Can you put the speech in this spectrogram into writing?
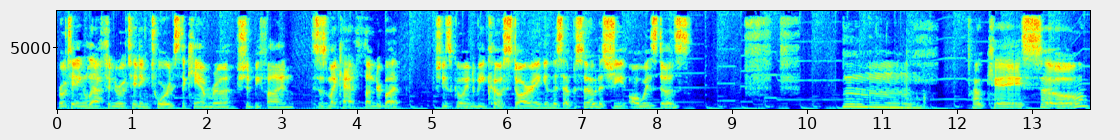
rotating left and rotating towards the camera should be fine. This is my cat Thunderbutt. She's going to be co-starring in this episode, as she always does. Hmm. Okay, so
